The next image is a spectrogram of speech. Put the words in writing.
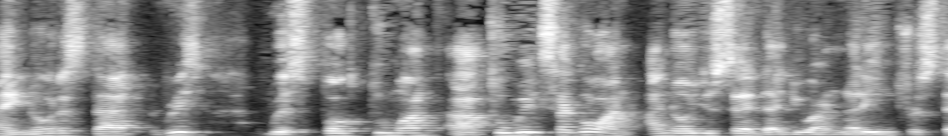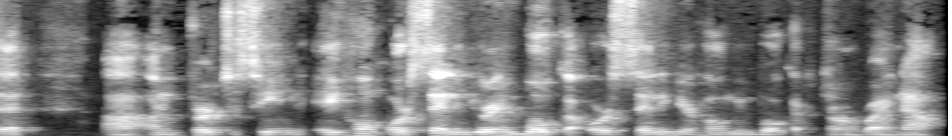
I noticed that we spoke two months, uh, two weeks ago, and I know you said that you are not interested uh, on purchasing a home or selling. You're in Boca or selling your home in Boca Raton right now.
